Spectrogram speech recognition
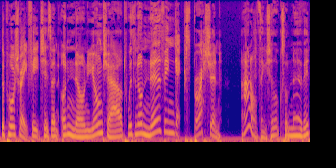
The portrait features an unknown young child with an unnerving expression. I don't think she looks unnerving.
